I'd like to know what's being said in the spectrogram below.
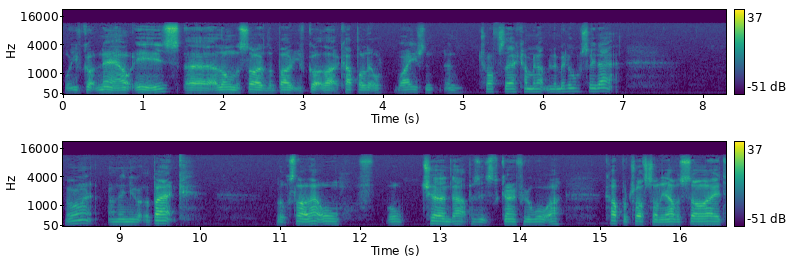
What you've got now is uh, along the side of the boat. You've got like a couple of little waves and, and troughs there coming up in the middle. See that? All right, and then you've got the back. Looks like that all all churned up as it's going through the water. Couple troughs on the other side.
